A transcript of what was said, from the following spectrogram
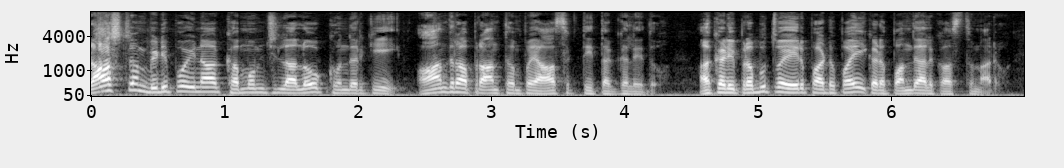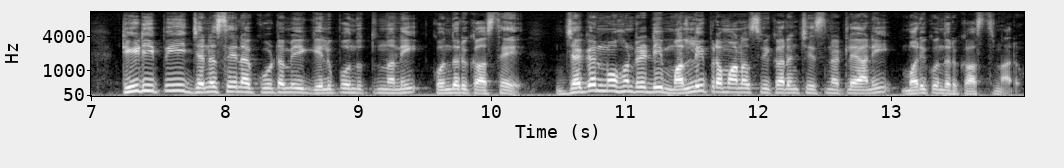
రాష్ట్రం విడిపోయిన ఖమ్మం జిల్లాలో కొందరికి ఆంధ్ర ప్రాంతంపై ఆసక్తి తగ్గలేదు. అక్కడి ప్రభుత్వ ఏర్పాటుపై ఇక్కడ పందాలు కాస్తున్నారు. టీడీపీ జనసేన కూటమి గెలుపొందుతుందని కొందరు కాస్తే జగన్మోహన్ రెడ్డి మళ్ళీ ప్రమాణ స్వీకారం చేసినట్లే అని మరికొందరు కాస్తున్నారు.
